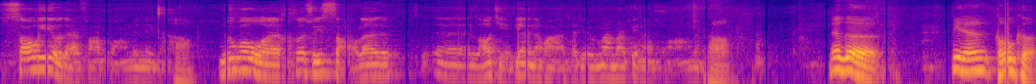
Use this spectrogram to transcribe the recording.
稍微有点发黄的那种。好，如果我喝水少了，呃，老解便的话，它就慢慢变成黄的。好，那个病人口渴，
